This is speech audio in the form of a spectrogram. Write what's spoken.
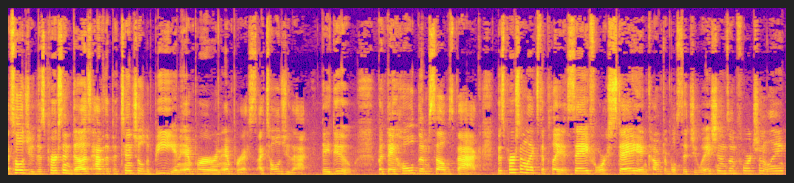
I told you, this person does have the potential to be an emperor or an empress. I told you that. They do, but they hold themselves back. This person likes to play it safe or stay in comfortable situations, unfortunately.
